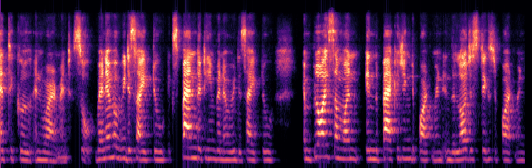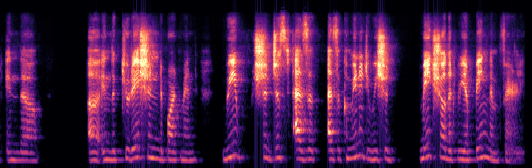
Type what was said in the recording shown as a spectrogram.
ethical environment. So whenever we decide to expand the team whenever we decide to employ someone in the packaging department in the logistics department in the uh, in the curation department we should just as a as a community we should make sure that we are paying them fairly.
